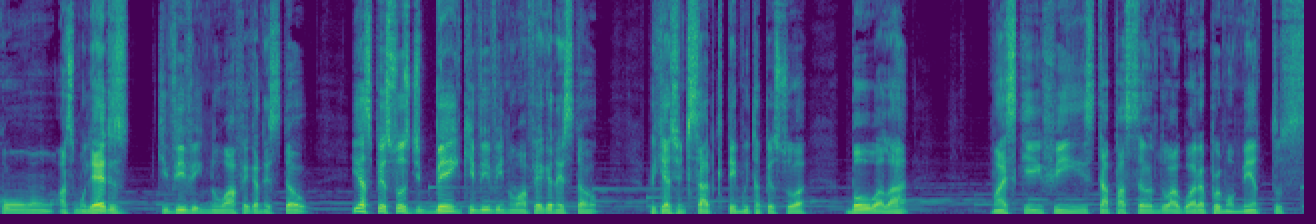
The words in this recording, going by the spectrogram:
com as mulheres que vivem no Afeganistão e as pessoas de bem que vivem no Afeganistão, porque a gente sabe que tem muita pessoa boa lá, mas que enfim está passando agora por momentos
